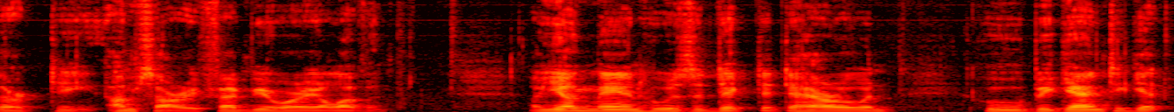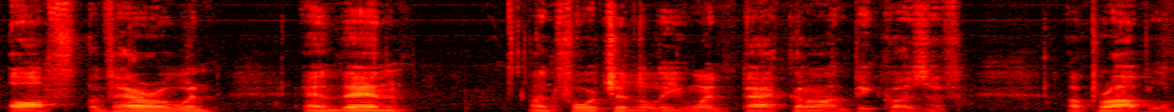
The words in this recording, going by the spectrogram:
13th. I'm sorry, February 11th. A young man who was addicted to heroin, who began to get off of heroin, and then unfortunately went back on because of a problem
